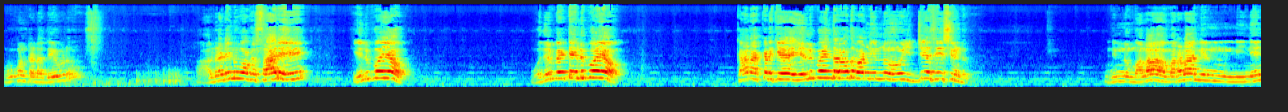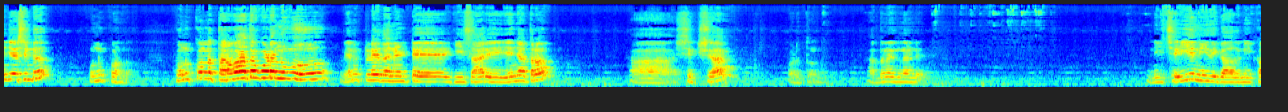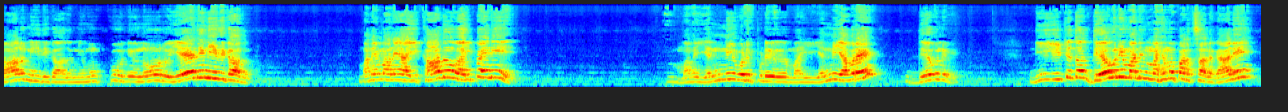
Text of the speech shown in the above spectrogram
ఊకుంటాడా దేవుడు? ఆల్రెడీ నువ్వు ఒకసారి వెళ్ళిపోయావు. వదిలిపెట్టి వెళ్ళిపోయావు. కానీ అక్కడికి వెళ్ళిపోయిన తర్వాత వాడు నిన్ను ఇచ్చేసేసిండు నిన్ను మళ్ళా మరలా నిన్ను నేనేం చేసిండు? కొనుక్కోండు. కొనుక్కున్న తర్వాత కూడా నువ్వు వినట్లేదని అంటే ఈసారి ఏం చేస్తారు? ఆ శిక్ష పడుతుంది. అర్థమైందండి? నీ చెయ్యి నీది కాదు నీ కాలు నీది కాదు నీ ముక్కు నీ నోరు ఏది నీది కాదు. మనం మన అవి కాదు అయిపోయినాయి మన ఎన్ని కూడా ఇప్పుడు ఎన్ని ఎవరే? దేవునివి. నీ ఇటుతో దేవుని మన మహిమపరచాలి కానీ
